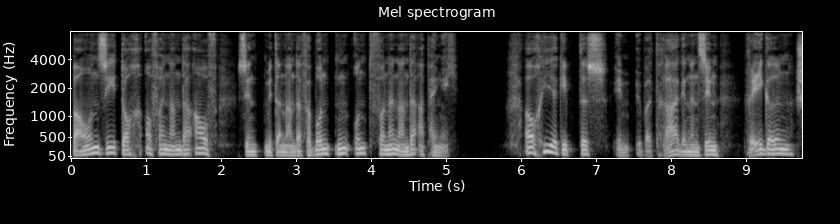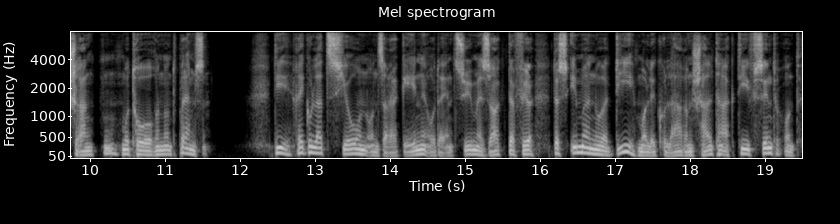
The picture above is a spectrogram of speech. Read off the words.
bauen sie doch aufeinander auf, sind miteinander verbunden und voneinander abhängig. Auch hier gibt es, im übertragenen Sinn, Regeln, Schranken, Motoren und Bremsen. Die Regulation unserer Gene oder Enzyme sorgt dafür, dass immer nur die molekularen Schalter aktiv sind und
